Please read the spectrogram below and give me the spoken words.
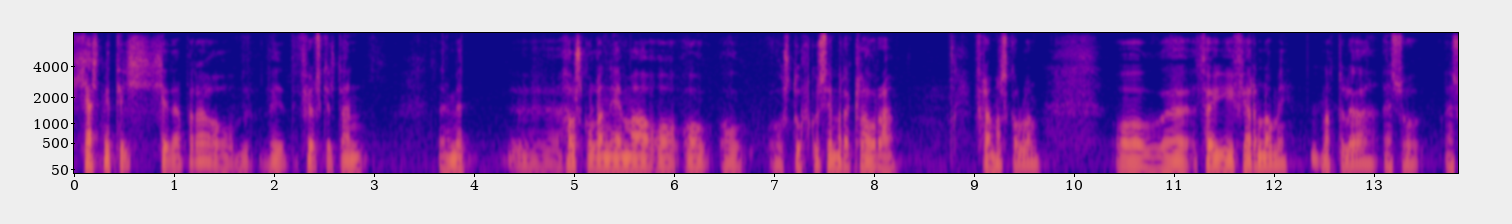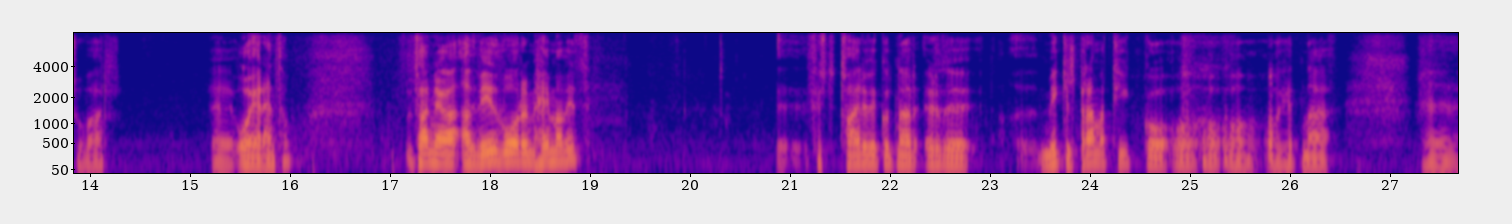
hjælt eh, mér til hliða bara og við fjölskyldan við erum með uh, háskólanema og, og, og, og stúlku sem er að klára framhalskólan og uh, þau í fjarnámi mm. náttúrulega eins og var uh, og er ennþá þannig að við vorum heima við fyrstu tværi vikurnar örðu mikil dramatík og, og, og, og hérna Uh,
